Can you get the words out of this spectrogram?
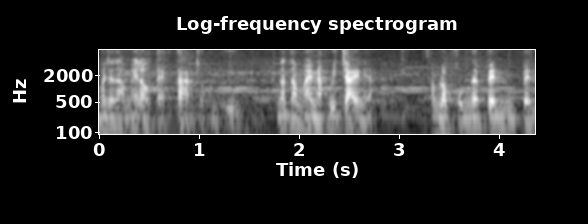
มันจะทำให้เราแตกต่างจากคนอื่น นั่นทำให้นักวิจัยเนี่ยสำหรับผมเนี่ยเป็นเป็น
